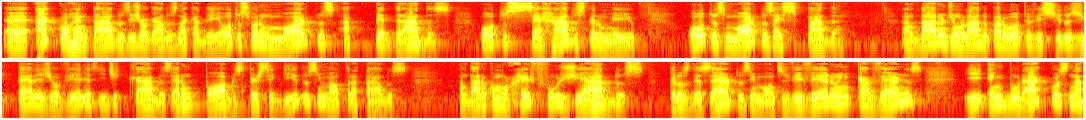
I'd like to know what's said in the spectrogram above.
é, acorrentados e jogados na cadeia. Outros foram mortos a pedradas, outros cerrados pelo meio, outros mortos à espada. Andaram de um lado para o outro vestidos de peles de ovelhas e de cabras. Eram pobres, perseguidos e maltratados. Andaram como refugiados pelos desertos e montes. Viveram em cavernas e em buracos na,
